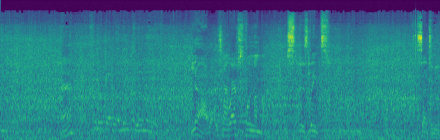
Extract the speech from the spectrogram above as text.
NI. Eh? Phone number that link to NI. Yeah, it's my wife's phone number. It's, it's linked. Certainly.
